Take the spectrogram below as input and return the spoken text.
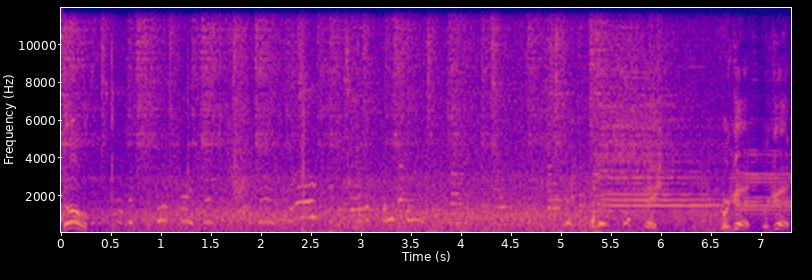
Go! Okay, we're good, we're good.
